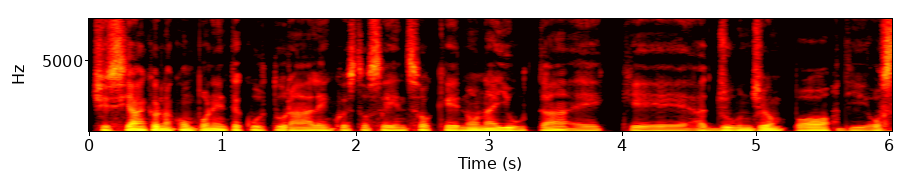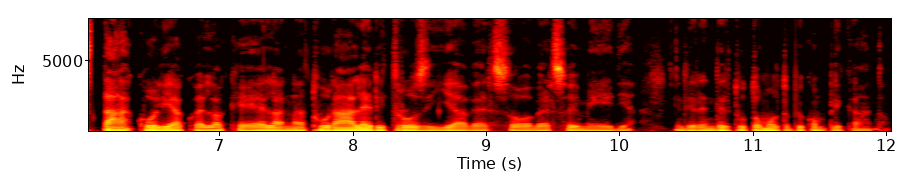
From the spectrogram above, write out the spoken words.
ci sia anche una componente culturale in questo senso che non aiuta e che aggiunge un po' di ostacoli a quello che è la naturale ritrosia verso, verso i media, quindi rende il tutto molto più complicato.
